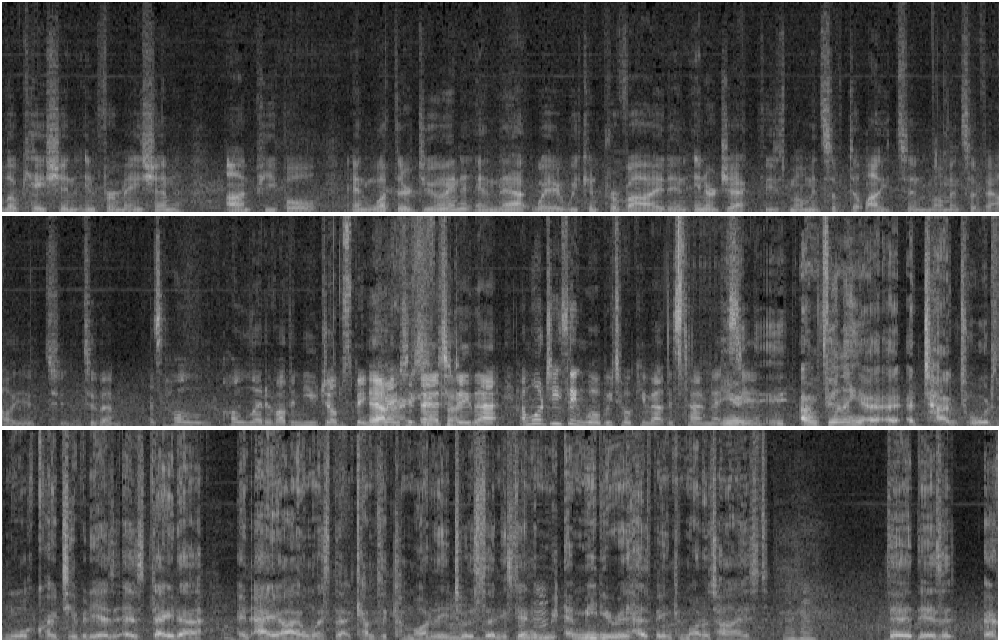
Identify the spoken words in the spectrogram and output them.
location information on people and what they're doing, and that way we can provide and interject these moments of delight and moments of value to, to them. There's a whole whole load of other new jobs being yeah, created there exactly. to do that. And what do you think we'll be talking about this time next you know, year? I'm feeling a, a, tug towards more creativity as, as data and AI almost becomes a commodity mm-hmm. to a mm-hmm. certain extent, mm-hmm. and, and, media has been commoditized. Mm-hmm. The, there's a, a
